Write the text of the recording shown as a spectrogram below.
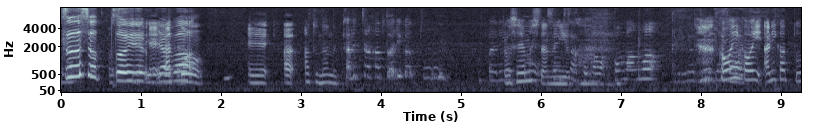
ツーショットやばとえーああとなんだっはるちゃんハートありがとう忘れました。何言うかこんばんはこんばんはけかわいいかわいいありがとう。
